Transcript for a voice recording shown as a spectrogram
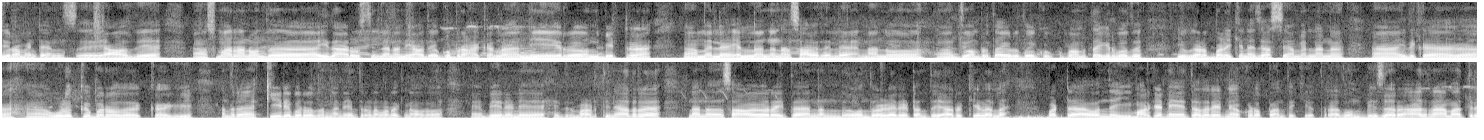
ಜೀರೋ ಮೇಂಟೆನೆನ್ಸ್ ಯಾವುದೇ ಸುಮಾರು ನಾನು ಒಂದು ಆರು ವರ್ಷದಿಂದ ನಾನು ಯಾವುದೇ ಗೊಬ್ಬರ ಹಾಕಲ್ಲ. ನೀರು ಒಂದು ಬಿಟ್ಟರೆ ಆಮೇಲೆ ಎಲ್ಲನೂ ನಾನು ಸಾವಿರದಲ್ಲೇ ನಾನು ಜೀವಾಮೃತ ಆಗಿರ್ಬೋದು ಕುಕ್ಕುಪಾಮೃತ ಆಗಿರ್ಬೋದು, ಇವುಗಳ ಬಳಕೆನೇ ಜಾಸ್ತಿ. ಆಮೇಲೆ ನಾನು ಇದಕ್ಕೆ ಉಳಕ್ಕೆ ಬರೋದಕ್ಕಾಗಿ, ಅಂದ್ರೆ ಕೀಡೆ ಬರೋದನ್ನು ನಿಯಂತ್ರಣ ಮಾಡೋಕ್ಕೆ ನಾನು ಬೇನೆಣ್ಣೆ ಇದನ್ನ ಮಾಡ್ತೀನಿ. ಆದ್ರೆ ನಾನು ಸಾವಯವ ರೈತ, ನಂದು ಒಂದು ಒಳ್ಳೆ ರೇಟ್ ಅಂತ ಯಾರೂ ಕೇಳಲ್ಲ. ಬಟ್ ಒಂದು ಈ ಮಾರ್ಕೆಟ್ನೇ ಅದೇ ರೇಟ್ನಾಗ ಕೊಡಪ್ಪ ಅಂತ ಕೇಳ್ತಾರೆ. ಅದೊಂದು ಬೇಜಾರು. ಆದ್ರೆ ನಾ ಮಾತ್ರ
